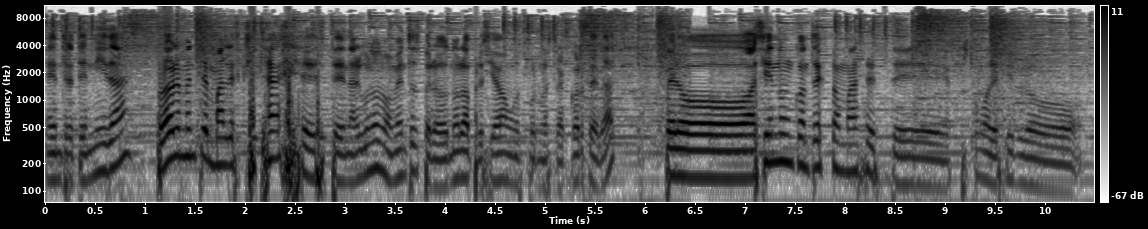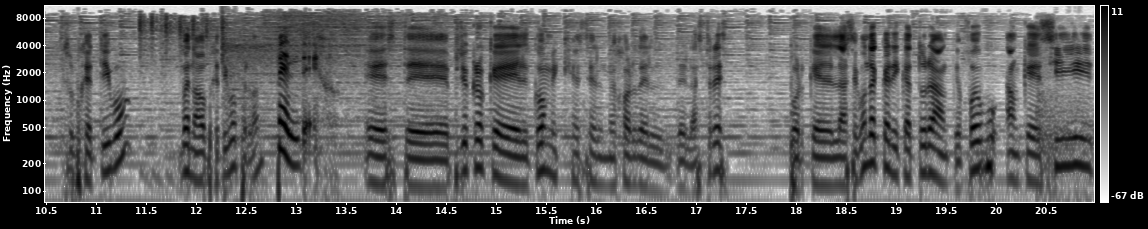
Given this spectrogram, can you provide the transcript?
entretenida, probablemente mal escrita este, en algunos momentos, pero no lo apreciábamos por nuestra corta edad. Pero haciendo un contexto más, este, pues, ¿cómo decirlo? Subjetivo. Bueno, objetivo, perdón. Pendejo. Este, pues yo creo que el cómic es el mejor del- de las tres. Porque la segunda caricatura, aunque fue, aunque sí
